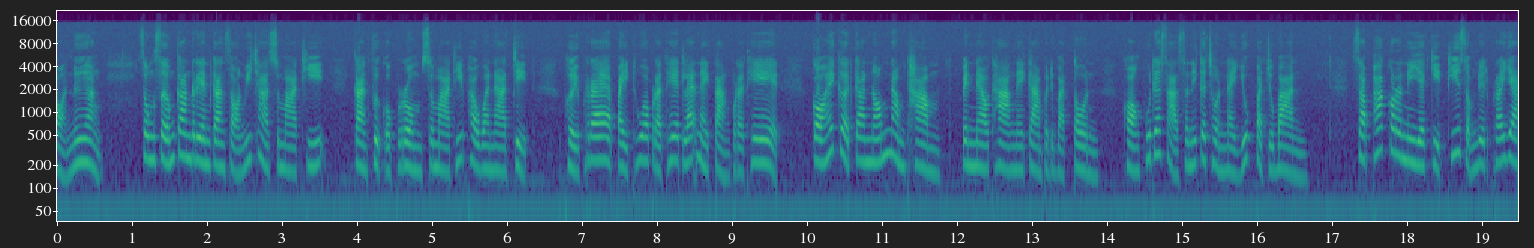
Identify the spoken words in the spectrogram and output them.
ต่อเนื่อง ส่งเสริมการเรียนการสอนวิชาสมาธิ การฝึกอบรมสมาธิภาวนาจิต เผยแพร่ไปทั่วประเทศและในต่างประเทศ ก่อให้เกิดการน้อมนำธรรม เป็นแนวทางในการปฏิบัติตน ของพุทธศาสนิกชนในยุคปัจจุบันสัพพกรณียกิจที่สมเด็จพระยา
